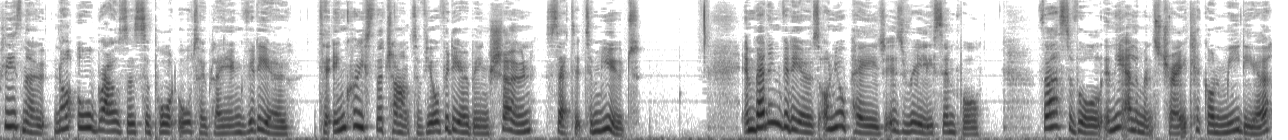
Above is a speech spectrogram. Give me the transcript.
Please note, not all browsers support autoplaying video. To increase the chance of your video being shown, set it to mute. Embedding videos on your page is really simple. First of all, in the Elements tray, click on Media,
